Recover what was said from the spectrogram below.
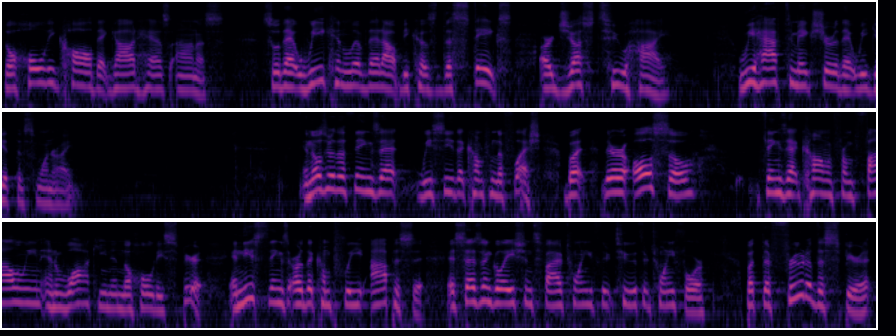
the holy call that God has on us so that we can live that out because the stakes are just too high. We have to make sure that we get this one right. And those are the things that we see that come from the flesh. But there are also things that come from following and walking in the Holy Spirit. And these things are the complete opposite. It says in Galatians 5 22 through 24, but the fruit of the Spirit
